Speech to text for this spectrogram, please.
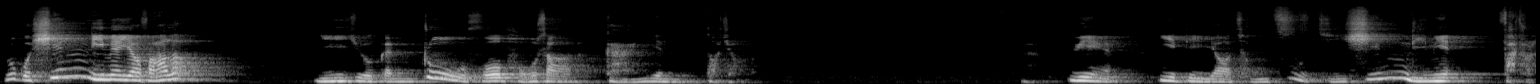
如果心里面要发了，你就跟诸佛菩萨感应道交。愿一定要从自己心里面发出来。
